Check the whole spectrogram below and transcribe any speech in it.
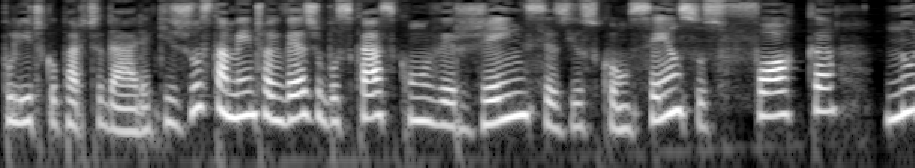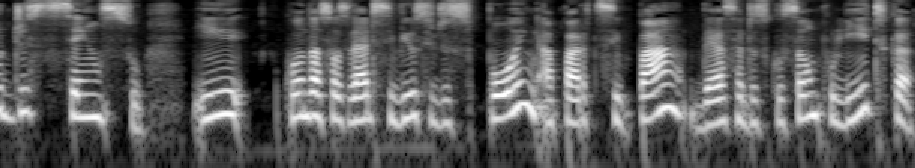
político-partidária, que justamente ao invés de buscar as convergências e os consensos, foca no dissenso e quando a sociedade civil se dispõe a participar dessa discussão política,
